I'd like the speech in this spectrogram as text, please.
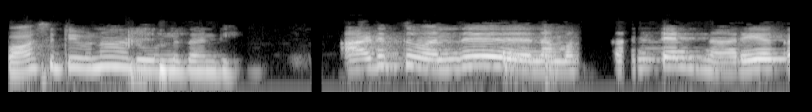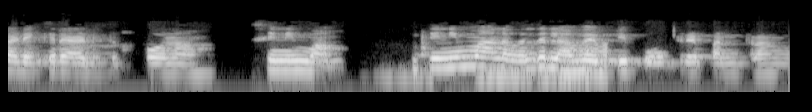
பாசிட்டிவ்னா அது ஒண்ணு தாண்டி. அடுத்து வந்து நமக்கு கண்டென்ட் நிறைய கிடைக்கிற இடத்துக்கு போலாம். சினிமா. சினிமால வந்து லவ் எப்படி போர்ட்ரே பண்றாங்க?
